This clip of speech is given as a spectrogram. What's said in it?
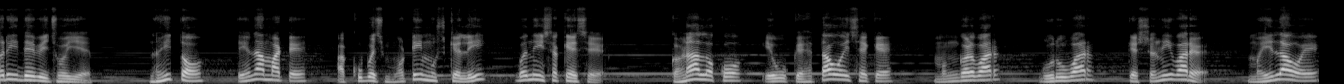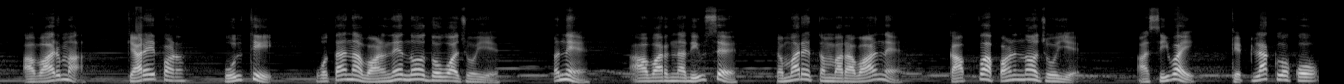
કરી દેવી જોઈએ. નહીં તો તેના માટે આ ખૂબ જ મોટી મુશ્કેલી બની શકે છે. ઘણા લોકો એવું કહેતા હોય છે કે મંગળવાર, ગુરુવાર કે શનિવારે મહિલાઓએ આ વારમાં ક્યારેય પણ ભૂલથી પોતાના વાળને ન ધોવા જોઈએ. અને આ વારના દિવસે તમારે તમારા વાળને કાપવા પણ ન જોઈએ. આ સિવાય કેટલાક લોકો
